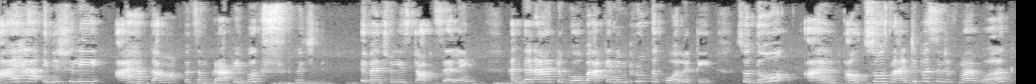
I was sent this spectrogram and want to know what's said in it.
I have initially I have come up with some crappy books which eventually stopped selling and then I had to go back and improve the quality. So though I outsource 90% of my work,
